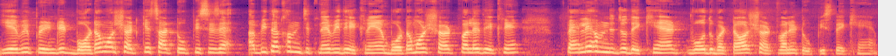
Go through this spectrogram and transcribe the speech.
ये भी प्रिंटेड बॉटम और शर्ट के साथ टू पीसेज हैं। अभी तक हम जितने भी देख रहे हैं बॉटम और शर्ट वाले देख रहे हैं पहले हमने जो देखे हैं, वो दुबट्टा और शर्ट वाले टू पीस देखे हैं।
